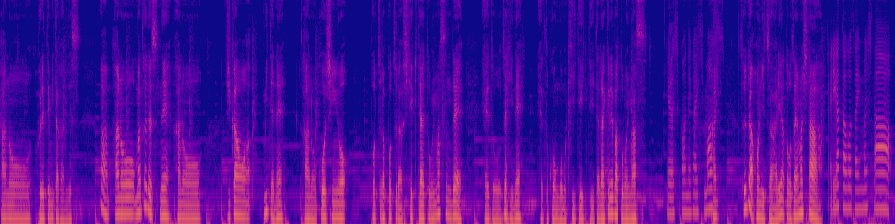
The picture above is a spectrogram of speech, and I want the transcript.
あのー触れてみた感じです。まあ、あのーまたですね、あのー時間を見てね、あの、更新をポツラポツラしていきたいと思いますんで、えっ、と、ぜひね、えっ、と、今後も聞いていっていただければと思います。よろしくお願いします、はいそれでは本日はありがとうございました。ありがとうございました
